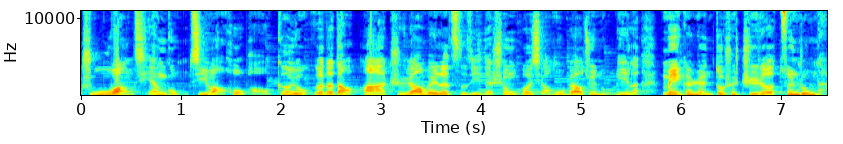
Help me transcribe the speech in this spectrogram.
猪往前拱，鸡往后跑，各有各的道啊！只要为了自己的生活小目标去努力了，每个人都是值得尊重的。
